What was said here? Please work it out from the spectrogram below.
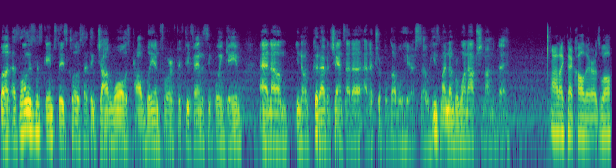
But as long as this game stays close, I think John Wall is probably in for a 50 fantasy point game, and um, you know could have a chance at a at a triple double here. So he's my number one option on the day. I like that call there as well.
